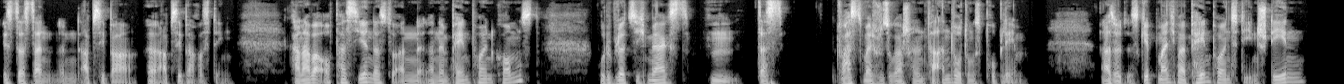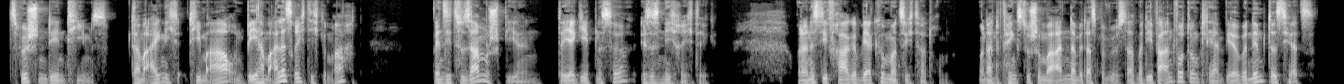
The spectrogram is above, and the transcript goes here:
ist das dann ein absehbar, äh, absehbares Ding. Kann aber auch passieren, dass du an, an einen Painpoint kommst, wo du plötzlich merkst, hm, das, du hast zum Beispiel sogar schon ein Verantwortungsproblem. Also es gibt manchmal Painpoints, die entstehen zwischen den Teams. Da haben eigentlich Team A und B haben alles richtig gemacht. Wenn sie zusammenspielen, die Ergebnisse, ist es nicht richtig. Und dann ist die Frage, wer kümmert sich darum? Und dann fängst du schon mal an, damit erstmal wirst. Dass man die Verantwortung klären. Wer übernimmt das jetzt?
